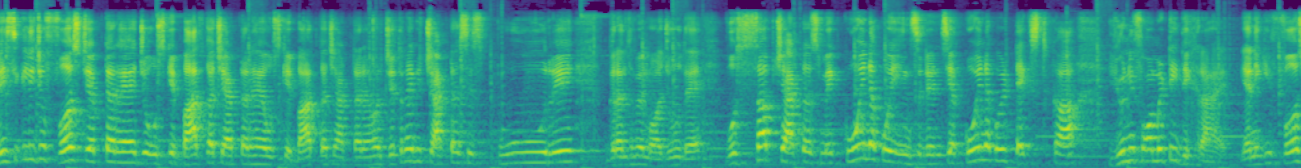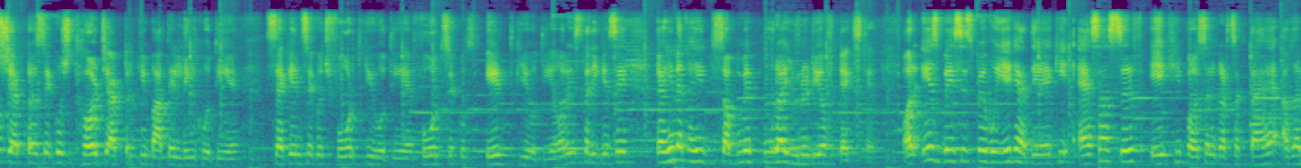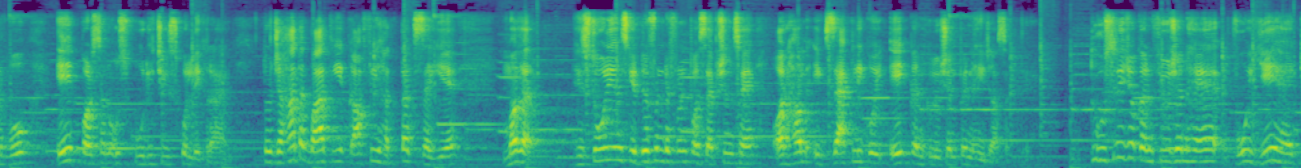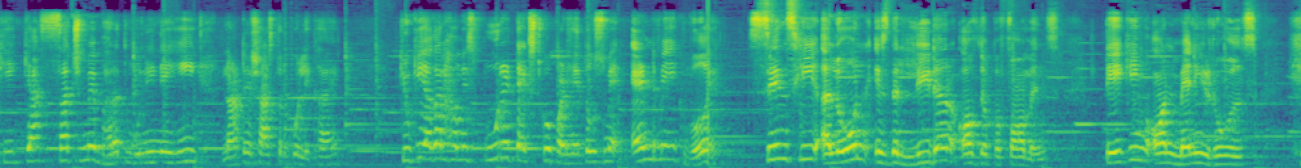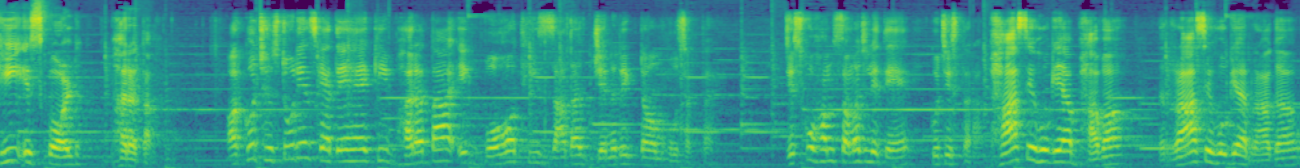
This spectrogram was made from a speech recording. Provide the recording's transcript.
बेसिकली जो फ़र्स्ट चैप्टर है, जो उसके बाद का चैप्टर है, उसके बाद का चैप्टर है, और जितने भी चैप्टर्स इस पूरे ग्रंथ में मौजूद है, वो सब चैप्टर्स में कोई ना कोई इंसिडेंट्स या कोई ना कोई टेक्स्ट का यूनिफॉर्मिटी दिख रहा है। यानी कि फ़र्स्ट चैप्टर से कुछ थर्ड चैप्टर की बातें लिंक होती हैं सेकेंड से कुछ फोर्थ की होती हैं फोर्थ से कुछ एट्थ की होती हैं, और इस तरीके से कहीं ना कहीं सब में पूरा यूनिटी ऑफ़ टेक्स्ट है। और इस बेसिस पे वो ये कहते हैं कि ऐसा सिर्फ़ एक ही पर्सन कर सकता है, अगर वो एक पर्सन उस पूरी चीज़ को लिख रहा है। तो जहाँ तक बात ये काफ़ी हद तक सही है, मगर हिस्टोरियंस के डिफरेंट डिफरेंट परसेप्शन हैं और हम एग्जैक्टली exactly कोई एक कंक्लूजन पे नहीं जा सकते। दूसरी जो कंफ्यूजन है, वो ये है कि क्या सच में भरत मुनि ने ही नाट्य शास्त्र को लिखा है? क्योंकि अगर हम इस पूरे टेक्स्ट को पढ़ें तो उसमें एंड में एक word since he alone is the leader of the performance taking on many roles he is called Bharata और कुछ हिस्टोरियंस कहते हैं कि भरता एक बहुत ही ज़्यादा जेनरिक टर्म हो सकता है, जिसको हम समझ लेते हैं कुछ इस तरह। भा से हो गया भावा, रा से हो गया रागा,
